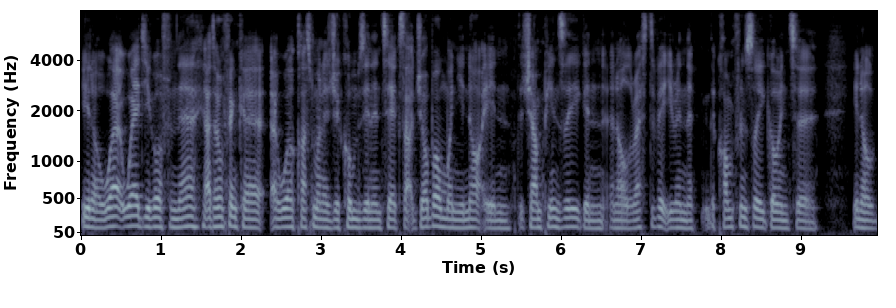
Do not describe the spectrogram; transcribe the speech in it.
you know, where where do you go from there? I don't think a, a world class manager comes in and takes that job on when you're not in the Champions League and, and all the rest of it. You're in the the Conference League, going to, you know,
